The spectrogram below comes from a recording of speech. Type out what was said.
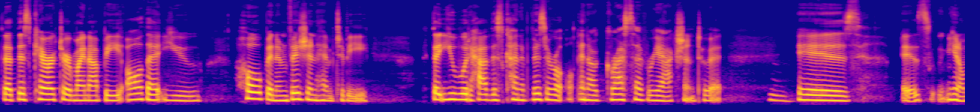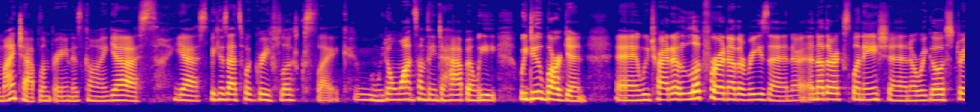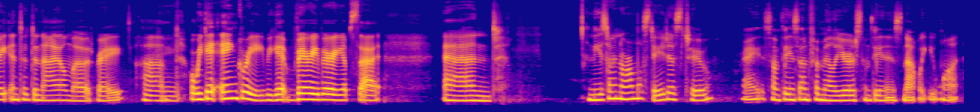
that this character might not be all that you hope and envision him to be, that you would have this kind of visceral and aggressive reaction to it hmm. is is you know my chaplain brain is going yes yes because that's what grief looks like. When we don't want something to happen we we do bargain and we try to look for another reason or another explanation or we go straight into denial mode right, Um, or we get angry we get very very upset. And and these are normal stages too, right? Something's unfamiliar, something is not what you want.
